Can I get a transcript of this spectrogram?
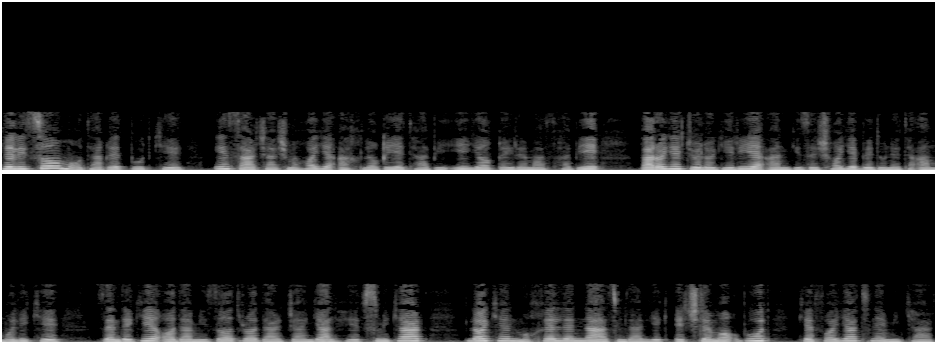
کلیسا معتقد بود که این سرچشمه های اخلاقی طبیعی یا غیر مذهبی برای جلوگیری انگیزش های بدون تعملی که زندگی آدمیزاد را در جنگل حفظ می کرد لکن مخل نظم در یک اجتماع بود کفایت نمی کرد.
